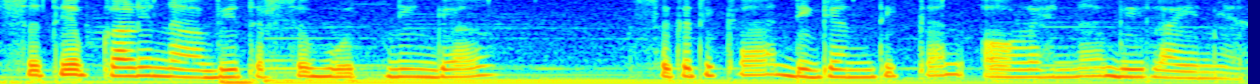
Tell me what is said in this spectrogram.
Setiap kali nabi tersebut meninggal, seketika digantikan oleh nabi lainnya.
